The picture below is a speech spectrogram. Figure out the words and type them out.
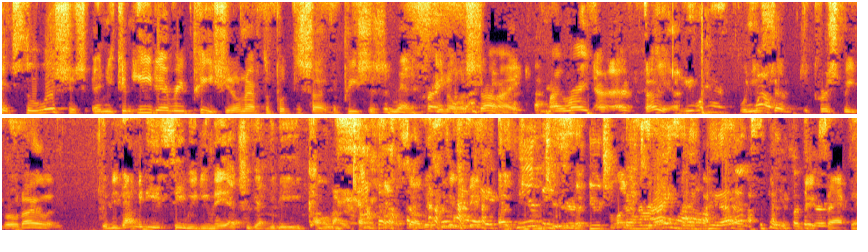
it's delicious, and you can eat every piece. You don't have to put the side, the pieces, Right. you know, aside. Am I right? I, I tell you, You when you Well- said the crispy Rhode Island, If you got me to eat seaweed, you may actually get me to eat calamari. so this is to be a huge, a huge lunch. The horizon, yes. Exactly.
